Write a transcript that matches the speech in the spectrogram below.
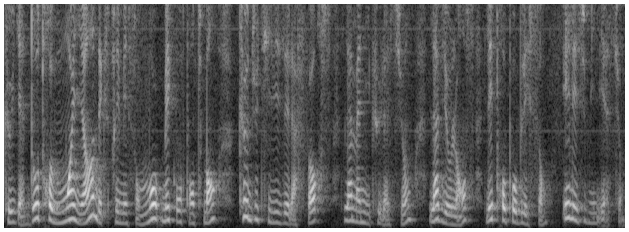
qu'il y a d'autres moyens d'exprimer son mécontentement que d'utiliser la force, la manipulation, la violence, les propos blessants et les humiliations.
